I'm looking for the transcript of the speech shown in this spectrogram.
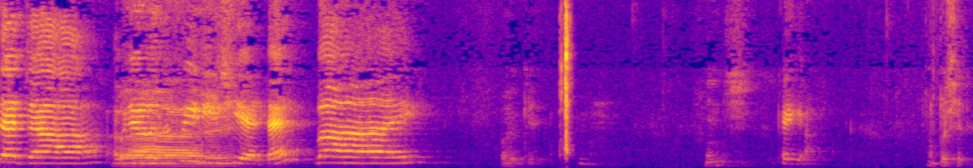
ടാറ്റാ. അപ്പൊ ഞങ്ങളത് ഫിനിഷ് ചെയ്യട്ടെ. ബൈ ഓക്കെ കഴിക്കാം. അപ്പൊ ശരി.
